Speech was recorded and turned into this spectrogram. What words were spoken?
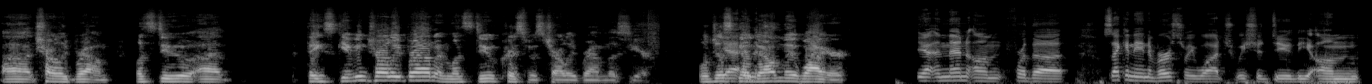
uh, Charlie Brown. Let's do uh, Thanksgiving Charlie Brown and let's do Christmas Charlie Brown this year. We'll just Yeah, go down the wire. yeah, and then um for the second anniversary watch, we should do the um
